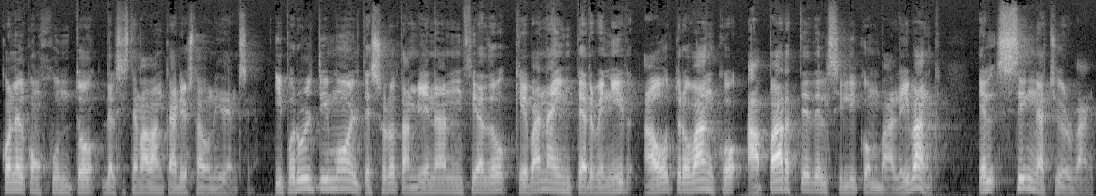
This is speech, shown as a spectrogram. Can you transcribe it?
con el conjunto del sistema bancario estadounidense. Y por último, el Tesoro también ha anunciado que van a intervenir a otro banco aparte del Silicon Valley Bank, el Signature Bank.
